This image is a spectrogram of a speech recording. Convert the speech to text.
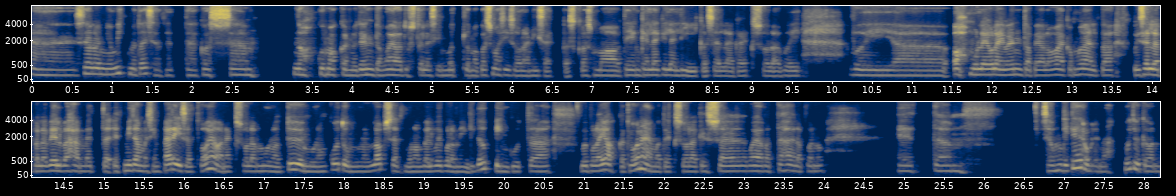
äh,. seal on ju mitmed asjad, et kas äh, noh, kui ma hakkan nüüd enda vajadustele siin mõtlema, kas ma siis olen isekas, kas ma teen kellelegi liiga sellega, eks ole, või, või äh, ah, mul ei ole ju enda peale aega mõelda või selle peale veel vähem, et, et mida ma siin päriselt vajan, eks ole, mul on töö, mul on kodu, mul on lapsed, mul on veel võib-olla mingid õpingud, äh, võib-olla eakad vanemad, eks ole, kes äh, vajavad tähelepanu. et ähm, see ongi keeruline, muidugi on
